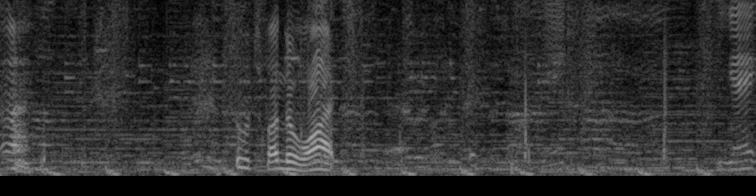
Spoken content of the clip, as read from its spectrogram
Hi! so much fun to watch. Yay!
